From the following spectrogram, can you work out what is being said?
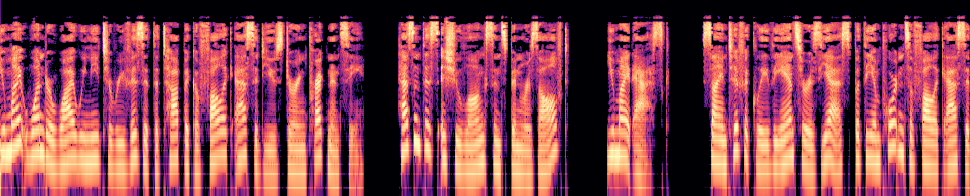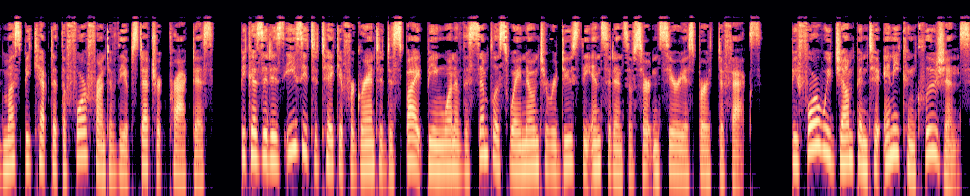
You might wonder why we need to revisit the topic of folic acid use during pregnancy. Hasn't this issue long since been resolved? You might ask. Scientifically, the answer is yes, but the importance of folic acid must be kept at the forefront of the obstetric practice, because it is easy to take it for granted despite being one of the simplest way known to reduce the incidence of certain serious birth defects. Before we jump into any conclusions,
